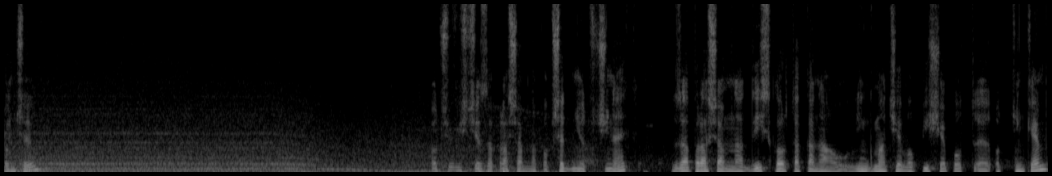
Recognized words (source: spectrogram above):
kończył. Oczywiście zapraszam na poprzedni odcinek. Zapraszam na Discorda kanału. Link macie w opisie pod e, odcinkiem.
